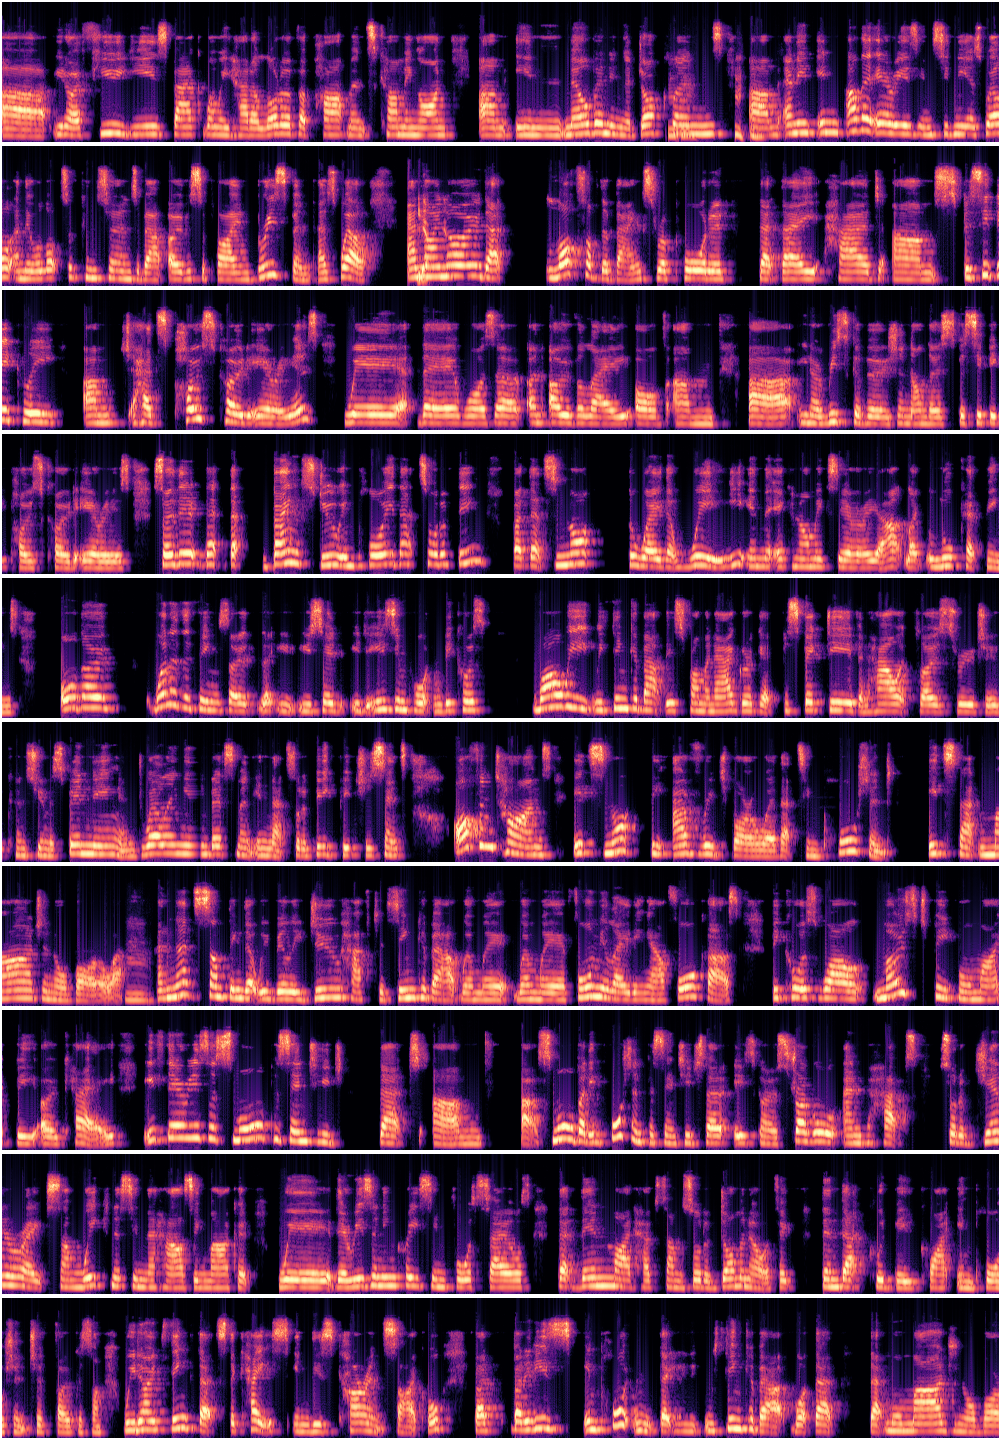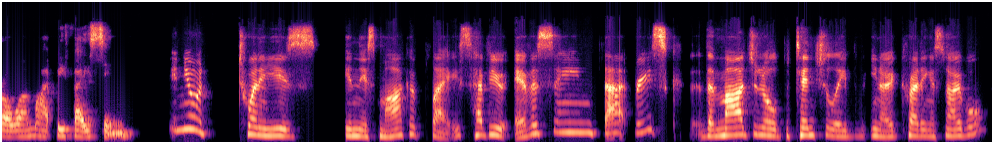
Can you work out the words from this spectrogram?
uh, you know, a few years back when we had a lot of apartments coming on um, in Melbourne, in the Docklands, mm-hmm. um, and in, in other areas in Sydney as well. And there were lots of concerns about oversupply in Brisbane as well. And yep. I know that lots of the banks reported that they had um, specifically um, had postcode areas where there was a, an overlay of um, uh, you know risk aversion on those specific postcode areas. So there, that, that banks do employ that sort of thing, but that's not the way that we in the economics area like look at things. Although one of the things though that you, you said it is important because while we, we think about this from an aggregate perspective and how it flows through to consumer spending and dwelling investment in that sort of big picture sense, oftentimes it's not the average borrower that's important. It's that marginal borrower. Mm. And that's something that we really do have to think about when we're when we're formulating our forecast. Because while most people might be okay, if there is a small percentage that um, a small but important percentage that is going to struggle and perhaps sort of generate some weakness in the housing market where there is an increase in forced sales that then might have some sort of domino effect, then that could be quite important to focus on. We don't think that's the case in this current cycle, but but it is important that you think about what that that more marginal borrower might be facing. In your 20 years in this marketplace. Have you ever seen that risk, the marginal potentially, you know, creating a snowball?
